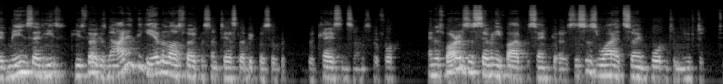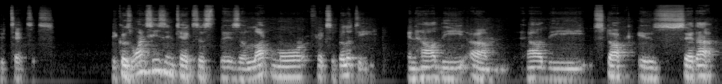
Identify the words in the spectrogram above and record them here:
It means that he's he's focused. Now I didn't think he ever lost focus on Tesla because of the, the case and so on and so forth. And as far as the 75% goes, this is why it's so important to move to, to Texas. Because once he's in Texas, there's a lot more flexibility in how the um, how the stock is set up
